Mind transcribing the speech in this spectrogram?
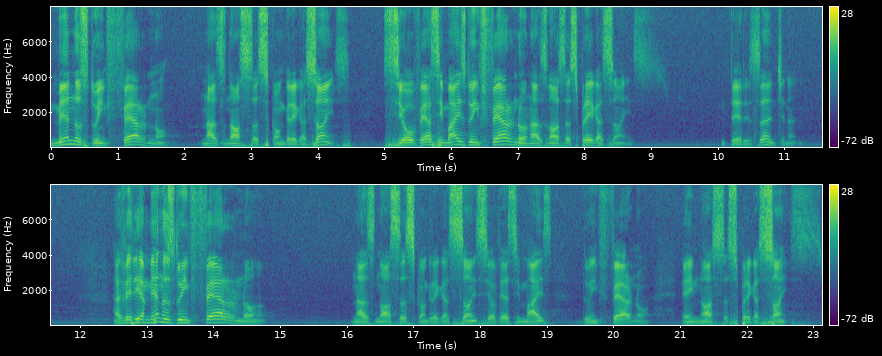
menos do inferno nas nossas congregações, se houvesse mais do inferno nas nossas pregações. Interessante, né? Haveria menos do inferno nas nossas congregações se houvesse mais do inferno em nossas pregações.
